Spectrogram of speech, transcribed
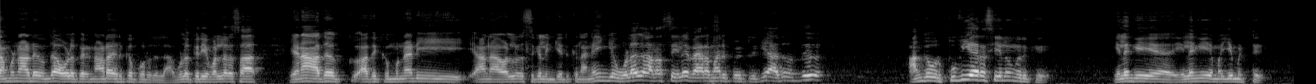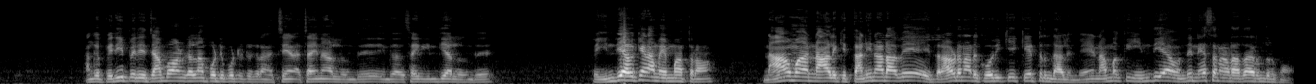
தமிழ்நாடு வந்து அவ்வளோ பெரிய நாடாக இருக்க போகிறதில்ல அவ்வளோ பெரிய வல்லரசா ஏன்னா அதை அதுக்கு முன்னாடி ஆன வல்லரசுகள் இங்கே இருக்கிறாங்க. இங்கே உலக அரசியலே வேற மாதிரி போயிட்டு இருக்கு. அது வந்து அங்கே ஒரு புவி அரசியலும் இருக்கு. இலங்கையை இலங்கையை மையமிட்டு. அங்கே பெரிய பெரிய ஜாம்பவான்கள்லாம் போட்டி போட்டுட்டு இருக்கிறாங்க. சைனா சைனாலேருந்து இந்த சைடு இந்தியாவிலேருந்து இப்போ இந்தியாவுக்கே நாம் ஏமாத்துறோம். நாம் நாளைக்கு தனி நாடாகவே திராவிட நாடு கோரிக்கையை கேட்டிருந்தாலுமே நமக்கு இந்தியா வந்து நேச நாடாக தான் இருந்திருக்கும்.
